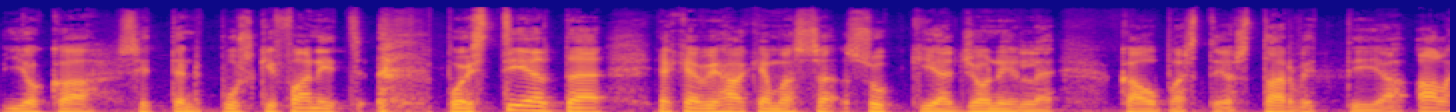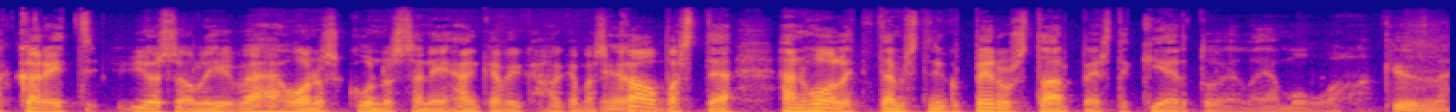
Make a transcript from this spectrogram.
joka sitten puski fanit pois tieltä ja kävi hakemassa sukkia Johnille kaupasta, jos tarvittiin. Ja alkkarit, jos oli vähän huonossa kunnossa, niin hän kävi hakemassa Joo. kaupasta ja hän huolehti tämmöistä niin perustarpeista kiertueella ja muualla. Kyllä,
